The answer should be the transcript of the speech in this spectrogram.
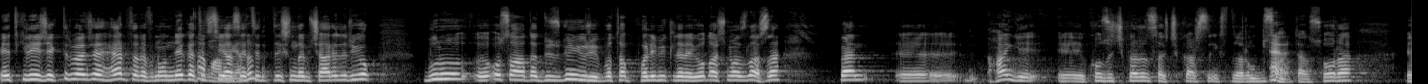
etkileyecektir. Bence her tarafın o negatif Tamamlayalım. siyasetin dışında bir çareleri yok. Bunu e, o sahada düzgün yürüyüp o polemiklere yol açmazlarsa ben e, hangi e, kozu çıkarırsa çıkarsın iktidarın bu Evet. saatten sonra e,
